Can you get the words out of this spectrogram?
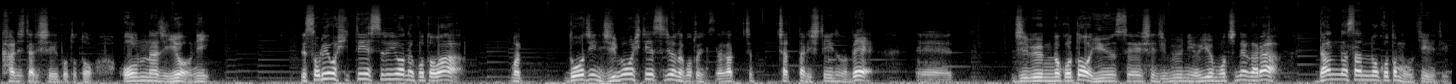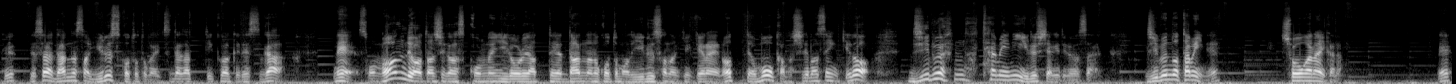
感じたりしていることと同じように。で、それを否定するようなことは、まあ、同時に自分を否定するようなことにつながっちゃったりしているので、えー、自分のことを優先して自分に余裕を持ちながら旦那さんのことも受け入れていく。でそれは旦那さんを許すこととかにつながっていくわけですがねそなんで私がこんなにいろいろやって旦那のことまで許さなきゃいけないのって思うかもしれませんけど自分のために許してあげてください。自分のためにねしょうがないから。ね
